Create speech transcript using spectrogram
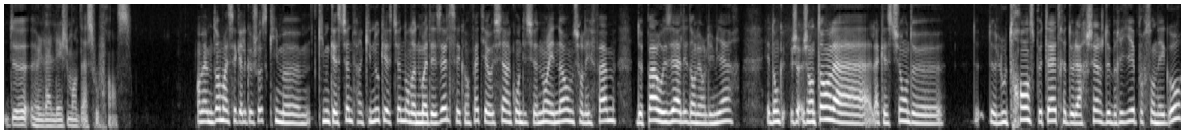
de euh, l'allègement de la souffrance. En même temps, moi, c'est quelque chose qui me, qui me questionne, enfin, qui nous questionne dans Donne-moi des ailes, c'est qu'en fait, il y a aussi un conditionnement énorme sur les femmes de ne pas oser aller dans leur lumière. Et donc, j'entends la, question de, de, l'outrance peut-être et de la recherche de briller pour son ego.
